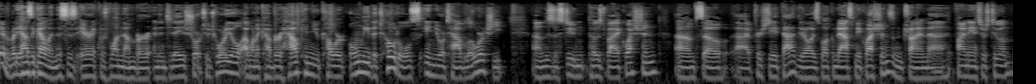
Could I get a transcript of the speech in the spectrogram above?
Hey everybody, how's it going? This is Eric with OneNumber, and in today's short tutorial, I want to cover how can you color only the totals in your Tableau worksheet. Um, this is a student posed by a question, um, so I appreciate that. You're always welcome to ask me questions and try and uh, find answers to them.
